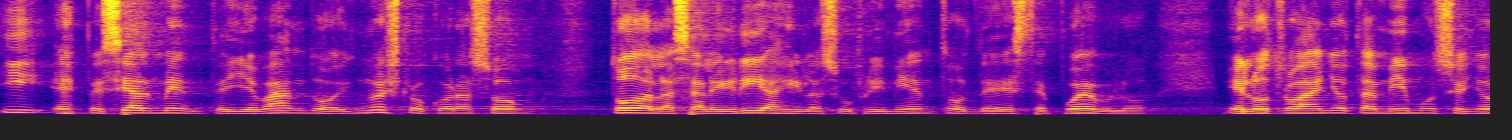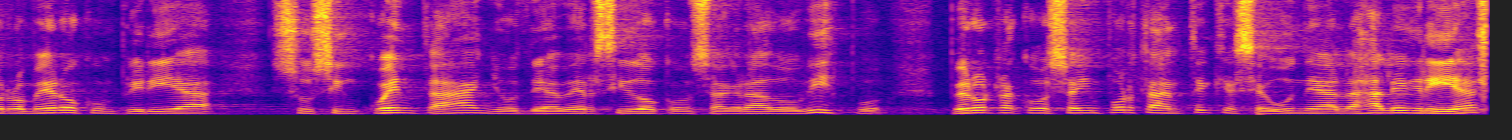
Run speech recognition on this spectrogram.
y especialmente llevando en nuestro corazón todas las alegrías y los sufrimientos de este pueblo. El otro año también Monseñor Romero cumpliría sus 50 años de haber sido consagrado obispo. Pero otra cosa importante que se une a las alegrías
